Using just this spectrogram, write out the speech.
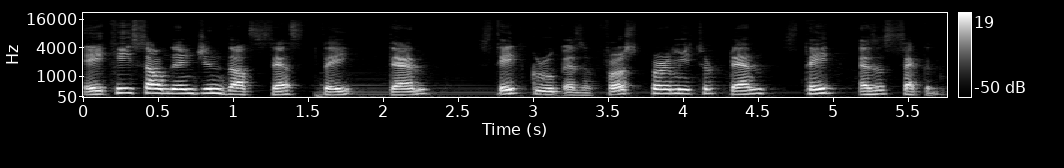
aksoundengine.setState, then state group as a first parameter, then state as a second.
